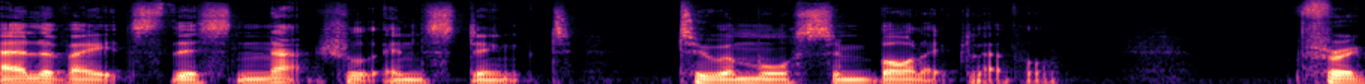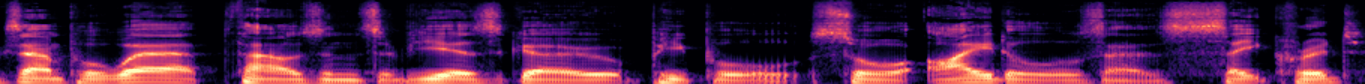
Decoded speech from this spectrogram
elevates this natural instinct to a more symbolic level. For example, where thousands of years ago people saw idols as sacred,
